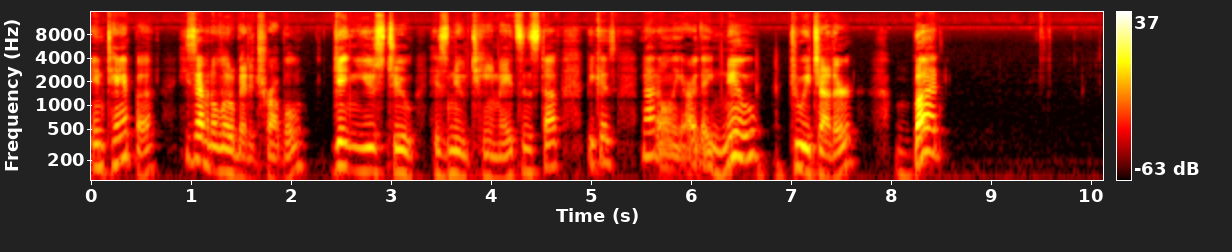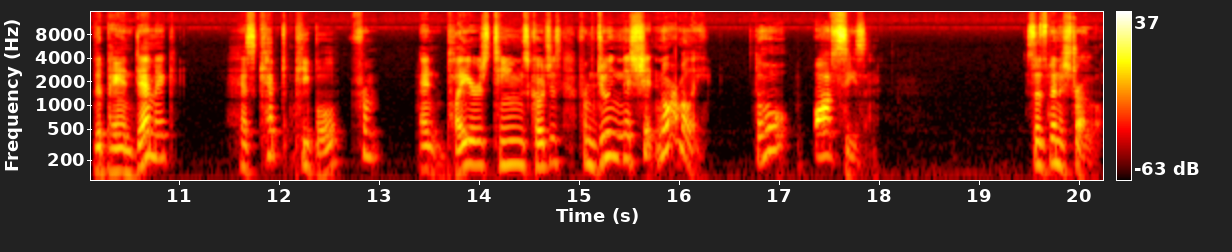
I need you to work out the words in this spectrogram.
in Tampa. He's having a little bit of trouble getting used to his new teammates and stuff because not only are they new to each other, but the pandemic has kept people from and players, teams, coaches from doing this shit normally the whole off season. So it's been a struggle.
